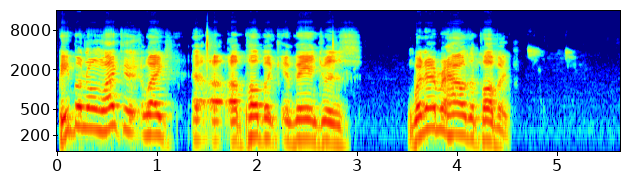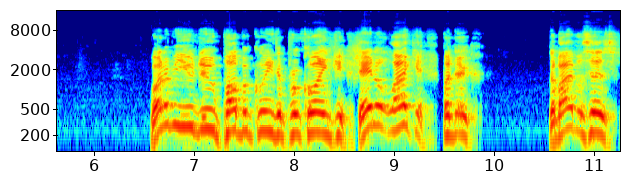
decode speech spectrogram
People don't like it like a, a public evangelist, whatever how the public. Whatever you do publicly to proclaim Jesus, they don't like it. But the Bible says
